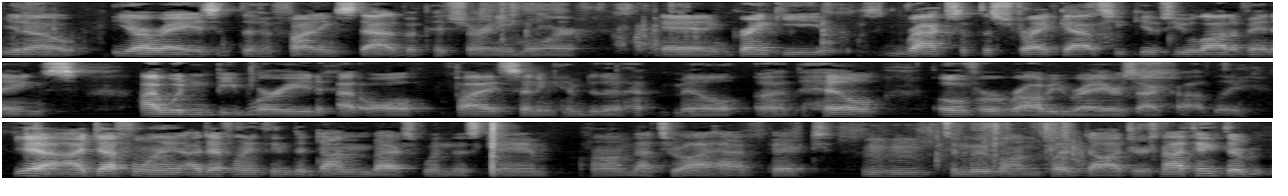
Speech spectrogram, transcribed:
you know, ERA isn't the defining stat of a pitcher anymore. And Greinke racks up the strikeouts. He gives you a lot of innings. I wouldn't be worried at all by sending him to the mill uh, hill over Robbie Ray or Zack Godley. Yeah, I definitely, I definitely think the Diamondbacks win this game. Um, that's who I have picked Mm-hmm. to move on and play the Dodgers, and I think they're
